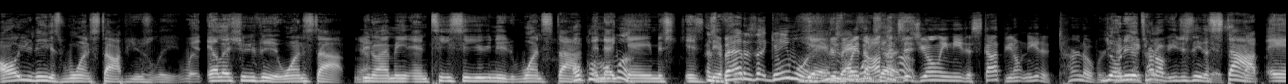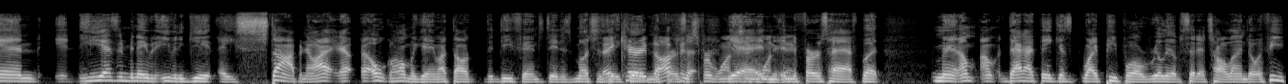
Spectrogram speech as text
all you need is one stop. Usually, with LSU, you need one stop. Yeah. You know what I mean? And TCU, you need one stop. And that game is is As different. bad as that game was, Yeah, Because the way the offense is, you only need a stop. You don't need a turnover. You don't need a turnover. You just need a Yeah, stop, and it, he hasn't been able to even get a stop. Now, I, at Oklahoma game, I thought the defense did as much as They they, carried could in the the, first offense half. for once Yeah, in in, one in the first half, but. Man, I'm, I'm, that I think is why people are really upset at Orlando. If he,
